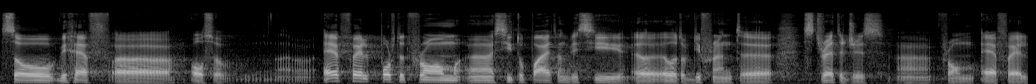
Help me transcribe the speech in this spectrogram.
So we have uh, also uh, AFL ported from uh, C to Python. We see a, a lot of different strategies from AFL.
